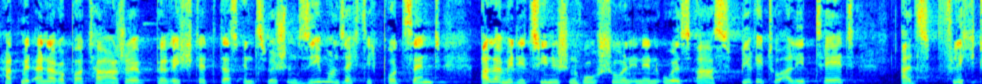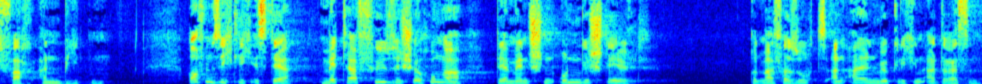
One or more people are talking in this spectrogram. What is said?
hat mit einer Reportage berichtet, dass inzwischen 67 Prozent aller medizinischen Hochschulen in den USA Spiritualität als Pflichtfach anbieten. Offensichtlich ist der metaphysische Hunger der Menschen ungestillt. Und man versucht es an allen möglichen Adressen.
